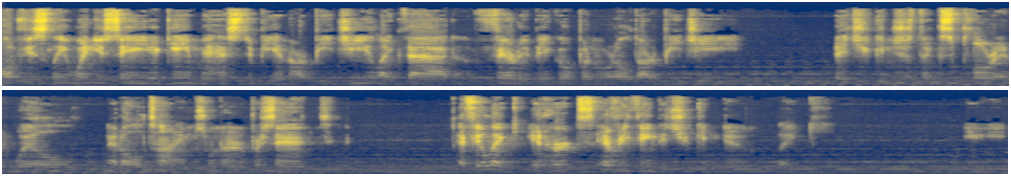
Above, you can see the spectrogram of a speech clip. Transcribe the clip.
Obviously, when you say a game has to be an RPG like that, a very big open world RPG that you can just explore at will at all times, one hundred percent. I feel like it hurts everything that you can do. Like, you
